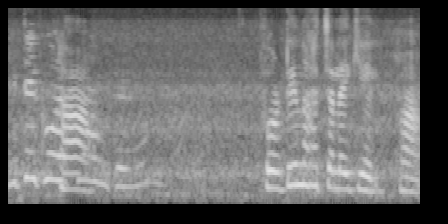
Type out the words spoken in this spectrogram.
इथे एक वरती. आणते ना. फोर्टीन हातच्या लायक येईल. हां.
